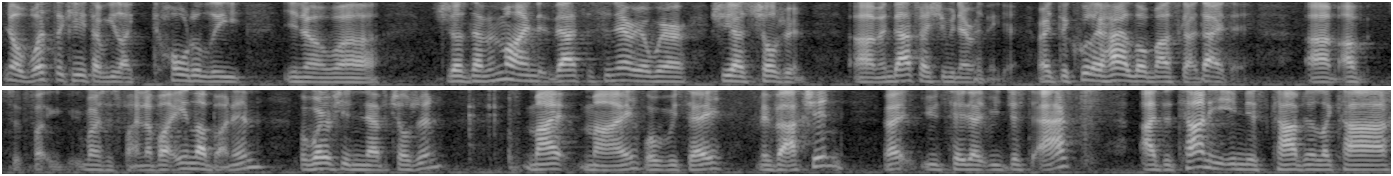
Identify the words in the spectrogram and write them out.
no. What's the case that we like totally, you know, uh, she doesn't have in mind? That's a scenario where she has children, um, and that's why she would never think it, right? The kule high lo maskadai. Um, so, fine. But what if she didn't have children? My my, what would we say? Mivakshin, right? You'd say that we just ask. Adatani im niskavne lakach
